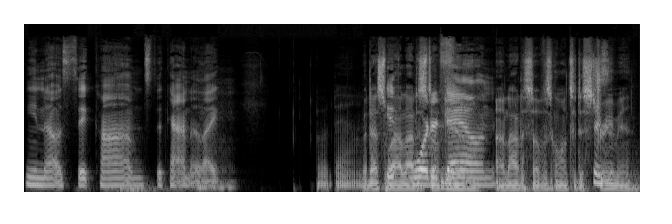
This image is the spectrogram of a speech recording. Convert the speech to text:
you know sitcoms to kind of like Go down. But that's why a lot of stuff. down. A lot of stuff is going to the streaming.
